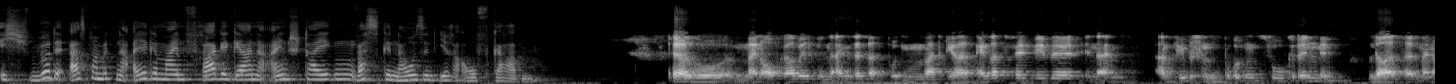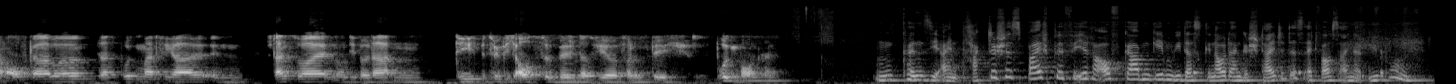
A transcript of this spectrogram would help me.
Ich würde erstmal mit einer allgemeinen Frage gerne einsteigen. Was genau sind Ihre Aufgaben? Ja, also meine Aufgabe, ich bin eingesetzt als Brückenmaterial-Einsatzfeldwebel in einem amphibischen Brückenzug in Minden. Und da ist halt meine Aufgabe, das Brückenmaterial in Stand zu halten und die Soldaten diesbezüglich auszubilden, dass wir vernünftig Brücken bauen können. Können Sie ein praktisches Beispiel für Ihre Aufgaben geben, wie das genau dann gestaltet ist, etwa aus einer Übung?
